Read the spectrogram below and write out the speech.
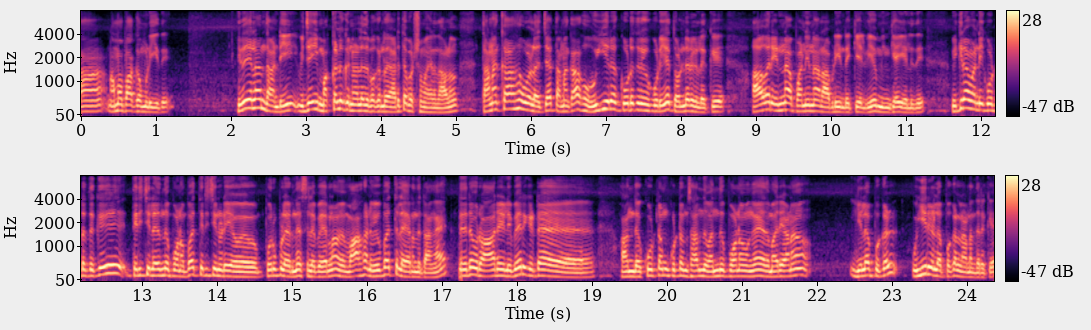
தான் நம்ம பார்க்க முடியுது. இதையெல்லாம் தாண்டி விஜய் மக்களுக்கு நல்லது பார்க்குறது அடுத்த பட்சமாக இருந்தாலும் தனக்காக உழைச்ச தனக்காக உயிரை கொடுத்துருக்கக்கூடிய தொண்டர்களுக்கு அவர் என்ன பண்ணினார் அப்படின்ற கேள்வியும் இங்கே எழுது. விக்ரவாண்டி கூட்டத்துக்கு திருச்சியிலேருந்து போனப்போ திருச்சியினுடைய பொறுப்பில் இருந்த சில பேர்லாம் வாகன விபத்தில் இறந்துட்டாங்க. கிட்டத்தட்ட ஒரு ஆறு ஏழு பேர்கிட்ட அந்த கூட்டம் கூட்டம் சார்ந்து வந்து போனவங்க இது மாதிரியான இழப்புகள் உயிரிழப்புகள் நடந்திருக்கு.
